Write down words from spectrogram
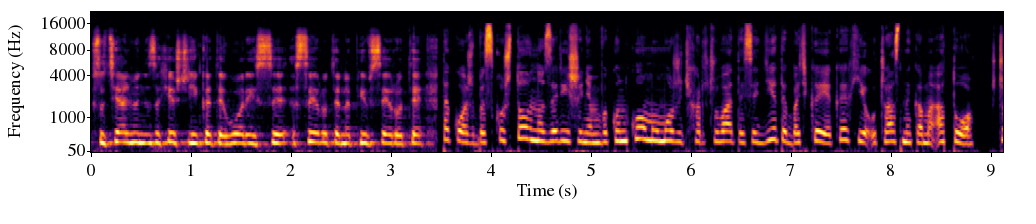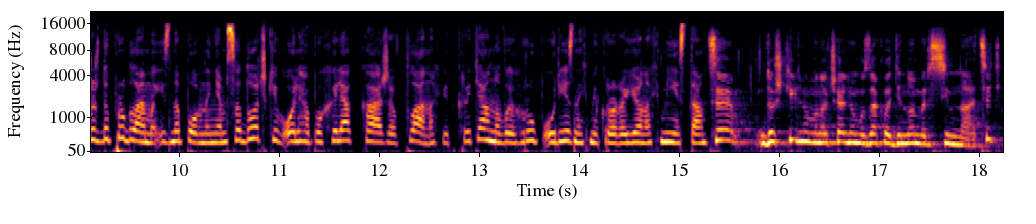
соціально незахищені категорії, си- сироти, напівсироти. Також безкоштовно за рішенням виконкому можуть харчуватися діти, батьки яких є учасниками АТО. Що ж до проблеми із наповненням садочків, Ольга Похиляк каже, в планах відкриття нових груп у різних мікрорайонах міста. Це дошкільному навчальному закладі номер 17.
